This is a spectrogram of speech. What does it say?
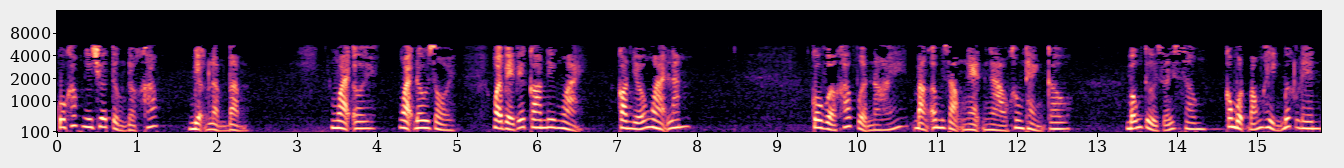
cô khóc như chưa từng được khóc, miệng lẩm bẩm. Ngoại ơi, ngoại đâu rồi? Ngoại về với con đi ngoại, con nhớ ngoại lắm. Cô vừa khóc vừa nói bằng âm giọng nghẹn ngào không thành câu. Bỗng từ dưới sông có một bóng hình bước lên,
